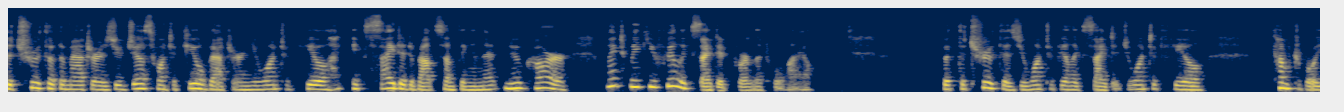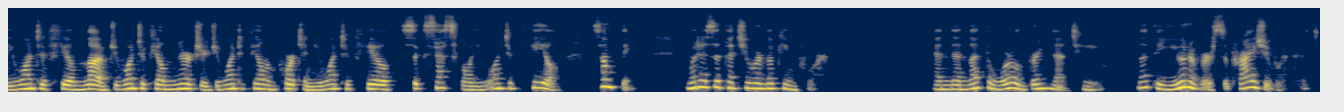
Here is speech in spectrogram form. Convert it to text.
the truth of the matter is, you just want to feel better and you want to feel excited about something, and that new car might make you feel excited for a little while. But the truth is, you want to feel excited, you want to feel comfortable, you want to feel loved, you want to feel nurtured, you want to feel important, you want to feel successful, you want to feel something. What is it that you are looking for? And then let the world bring that to you. Let the universe surprise you with it.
